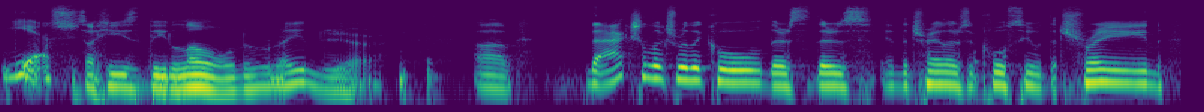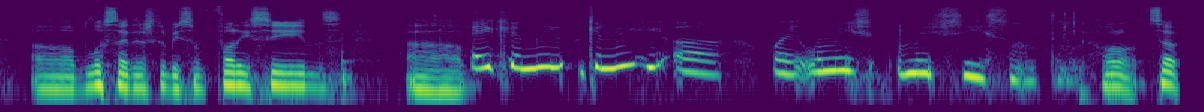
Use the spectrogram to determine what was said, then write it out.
Yes. So he's the Lone Ranger. Um, the action looks really cool. There's there's in the trailer there's a cool scene with the train. Um, looks like there's gonna be some funny scenes. Um, Hey, can we can we uh wait? Let me let me see something. Hold on. So,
